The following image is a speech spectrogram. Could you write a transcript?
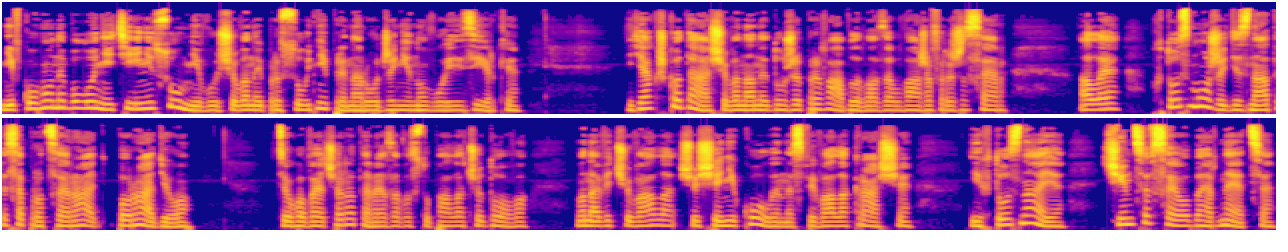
Ні в кого не було ні тіні сумніву, що вони присутні при народженні нової зірки. Як шкода, що вона не дуже приваблива, зауважив режисер, але хто зможе дізнатися про це по радіо? Цього вечора Тереза виступала чудово. Вона відчувала, що ще ніколи не співала краще, і хто знає, чим це все обернеться.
